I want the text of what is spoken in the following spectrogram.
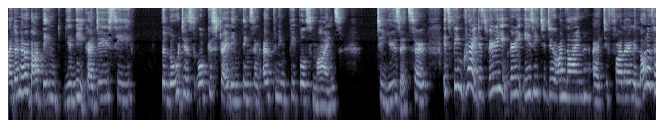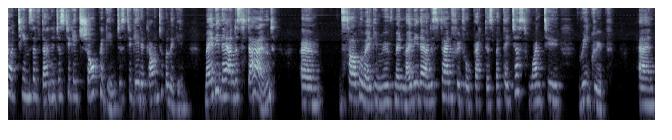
I don't know about being unique. I do see the Lord just orchestrating things and opening people's minds to use it. So it's been great. It's very, very easy to do online, uh, to follow. A lot of our teams have done it just to get sharp again, just to get accountable again. Maybe they understand um, making movement, maybe they understand fruitful practice, but they just want to regroup and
